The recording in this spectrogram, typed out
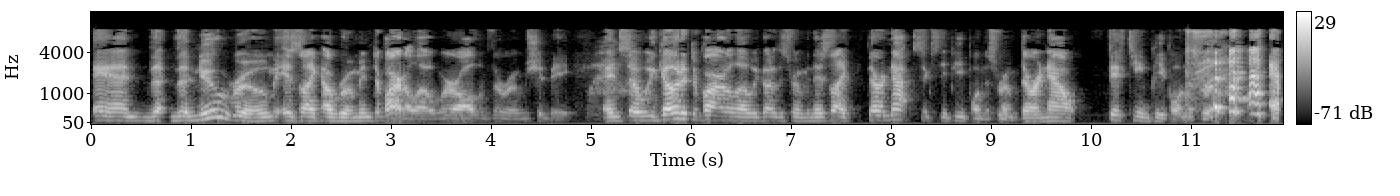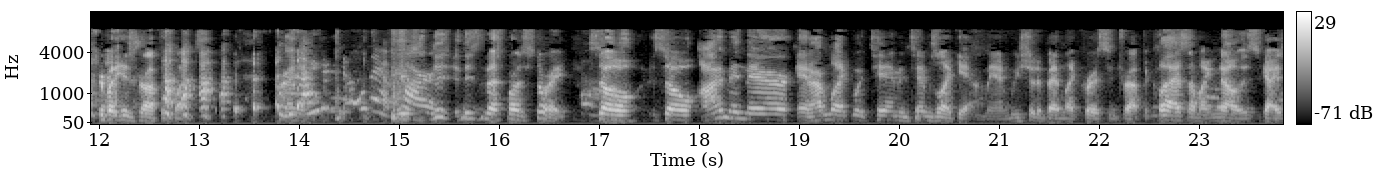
And the, the new room is like a room in DeBartolo where all of the rooms should be. And so we go to DeBartolo, we go to this room, and there's like, there are not 60 people in this room. There are now 15 people in this room. Everybody has dropped the class. But I didn't know that part. This, this is the best part of the story. So, so I'm in there, and I'm like with Tim, and Tim's like, "Yeah, man, we should have been like Chris and dropped the class." I'm like, "No, this guy's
